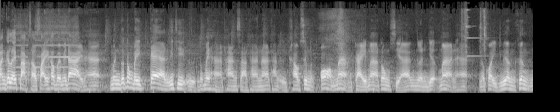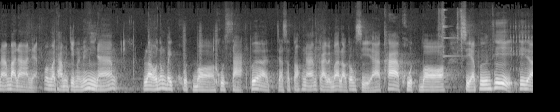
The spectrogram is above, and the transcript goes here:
มันก็เลยปักเสาไฟเข้าไปไม่ได้นะฮะ มันก็ต้องไปแก้วิธีอื่น ต้องไปหาทางสาธารณะทางอื่นเข้า ซึ่งมันอ้อมมากไกลมากต้องเสียเงินเยอะมากนะฮะ แล้วก็อีกเรื่องเครื่องน้ำบาดาลเนี่ยพอมาทำจริงๆ มันไม่มีน้ำ เราต้องไปขุดบ่อขุดสระเพื่อจะสต็อกน้ำกลายเป็นว่าเราต้องเสียค่าขุดบ่อเสียพื้นที่ที่จะ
